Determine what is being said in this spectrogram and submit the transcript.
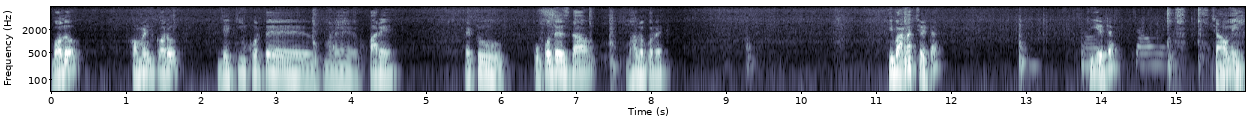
বলো কমেন্ট করো যে কি করতে মানে পারে। একটু উপদেশ দাও ভালো করে। কি বানাচ্ছো এটা? কি এটা? চাউমিন?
